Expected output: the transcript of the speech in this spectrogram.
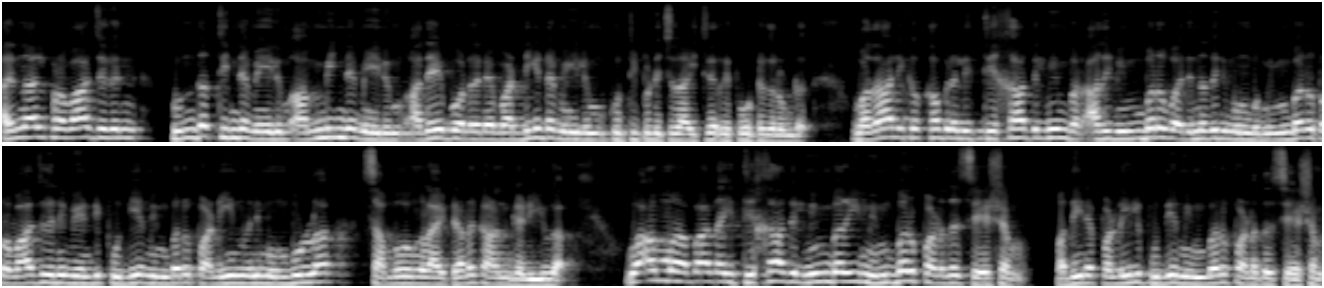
എന്നാൽ പ്രവാചകൻ കുന്തത്തിന്റെ മേലും അമ്മിന്റെ മേലും അതേപോലെ തന്നെ വടിയുടെ മേലും കുത്തിപ്പിടിച്ചതായി ചില റിപ്പോർട്ടുകളുണ്ട്. വദാലിക ഖബൽ അൽ തിഹാദിൽ മിമ്പർ. അത് മിമ്പർ വരുന്നതിന് മുമ്പ് മിമ്പർ പ്രവാചകന് വേണ്ടി പുതിയ മിമ്പർ പണിയുന്നതിന് മുമ്പുള്ള സംഭവങ്ങളായിട്ടാണ് കാണാൻ കഴിയുക. വഅമ്മ ബാദ ഇത്തിഹാദിൽ മിമ്പർ. ഈ മിമ്പർ പണിത ശേഷം മദീന പള്ളിയിൽ പുതിയ മിമ്പർ പണിത ശേഷം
